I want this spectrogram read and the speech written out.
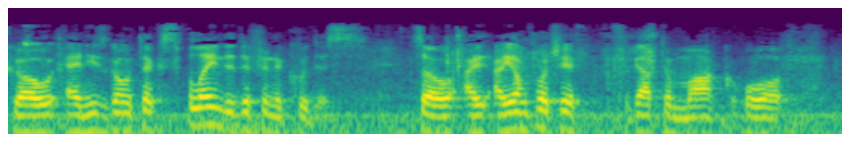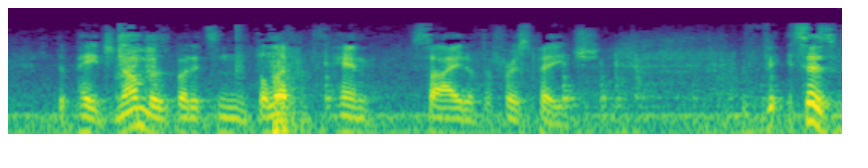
go and he's going to explain the different akudis. So I, I unfortunately forgot to mark off the page numbers, but it's in the left hand side of the first page. It says.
